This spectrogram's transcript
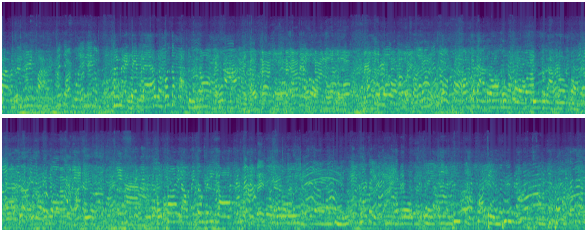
ปากมันจะง่ายกว่า มันจะสวยไงข้างในเต็มแล้วเราก็จะปักถึงนอกนะคะเอาก้านออกนะครับเอาก้านรองออกไม่งั้นมันจะไม่ต้องเอาไว้เอากระดาษรองดึงออกดึงกระดาษรองออกค่อยๆเราไม่ต้องรีบร้อนนะคะวันนี้ ถึงสติอารมณ์ในการที่จะเป็นผู้รักประชาธิปไตย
